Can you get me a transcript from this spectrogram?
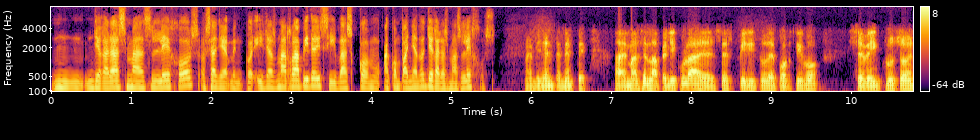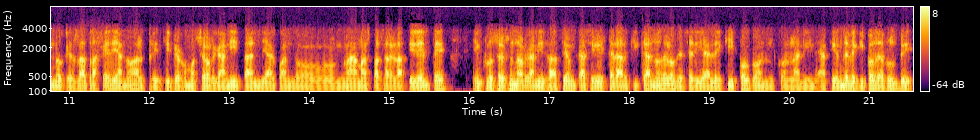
mmm, llegarás más lejos, o sea, irás más rápido y si vas acompañado llegarás más lejos. Evidentemente. Además, en la película ese espíritu deportivo se ve incluso en lo que es la tragedia, ¿no? Al principio cómo se organizan ya cuando nada más pasar el accidente, incluso es una organización casi jerárquica, ¿no? De lo que sería el equipo con, con la alineación del equipo de rugby.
